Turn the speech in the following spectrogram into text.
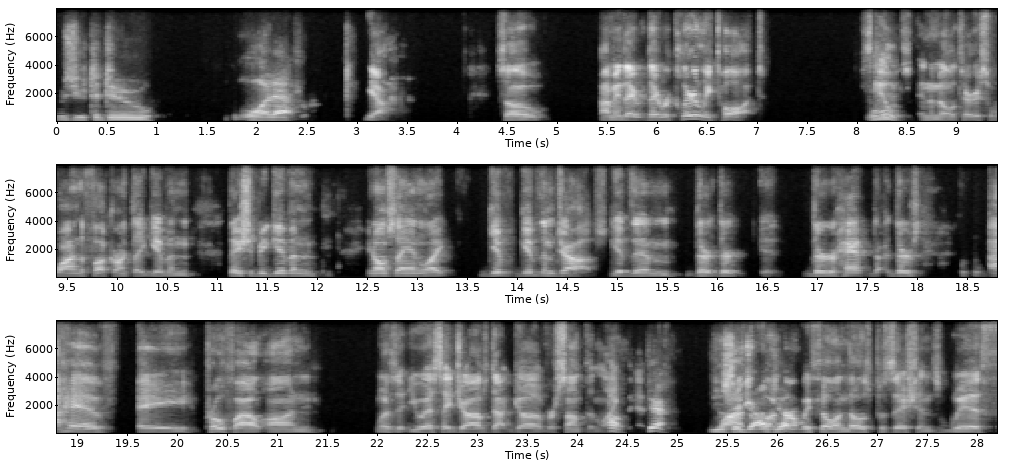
use you to do whatever. Yeah. So, I mean, they they were clearly taught skills mm. in the military. So why in the fuck aren't they given? They should be given. You know what I'm saying? Like give give them jobs. Give them their their their hat there's. I have a profile on was it usajobs.gov or something like oh, that? Yeah. USA Why Jobs, yep. aren't we filling those positions with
